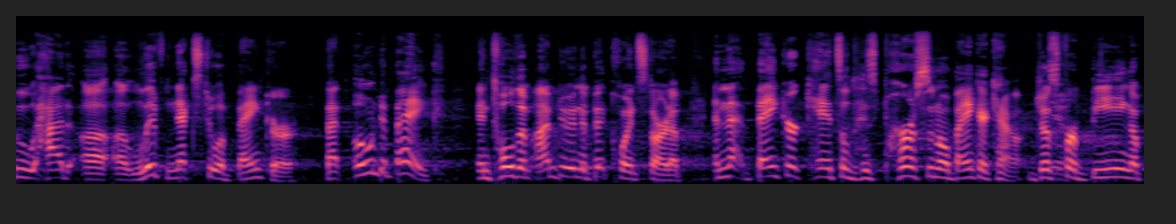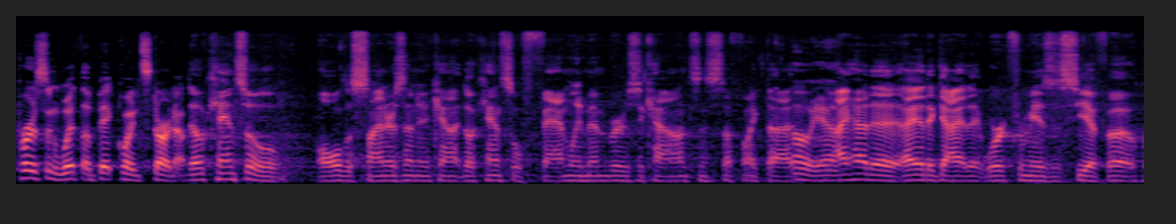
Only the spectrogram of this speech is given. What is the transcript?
who had uh, uh, lived next to a banker that owned a bank and told him, I'm doing a Bitcoin startup, and that banker canceled his personal bank account just for being a person with a Bitcoin startup. They'll cancel all the signers on your account. They'll cancel family members' accounts and stuff like that. Oh, yeah. I had a I had a guy that worked for me as a CFO,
